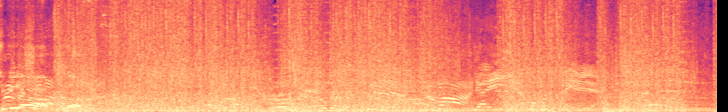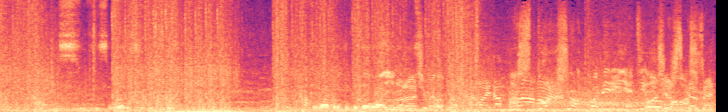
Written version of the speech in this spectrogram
Чигиря! Давай, братуха, давай, иди. Назад, давай, А что, черт побери, я делаю Хочешь положено. сказать,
